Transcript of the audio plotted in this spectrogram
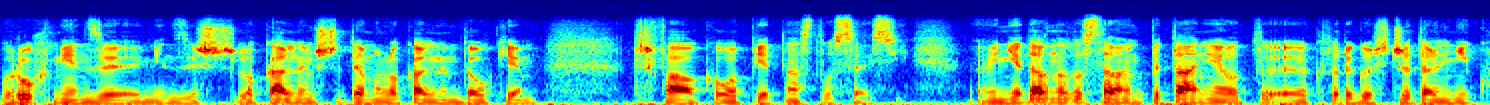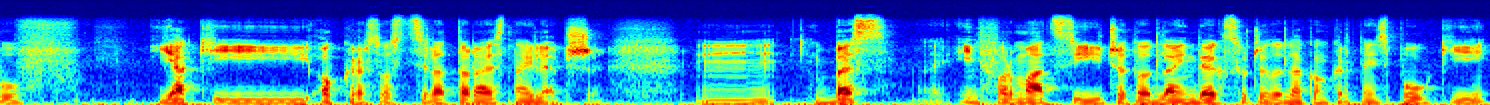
ruch między, między lokalnym szczytem a lokalnym dołkiem trwa około 15 sesji. E, Niedawno dostałem pytanie od e, któregoś z czytelników, jaki okres oscylatora jest najlepszy. Mm, Bez informacji, czy to dla indeksu, czy to dla konkretnej spółki,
